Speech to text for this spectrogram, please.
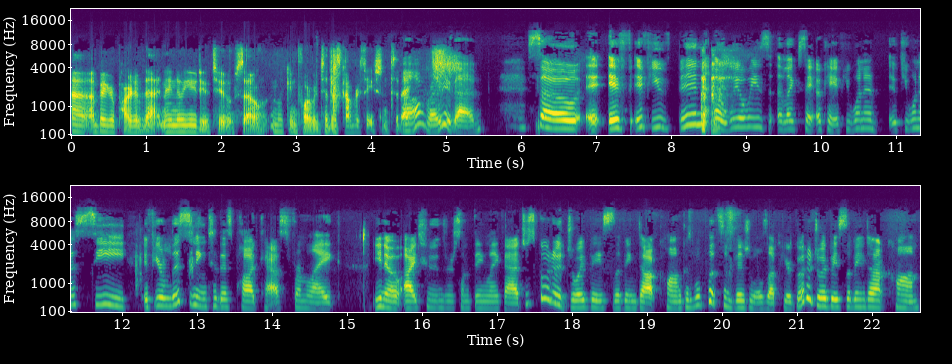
uh, a bigger part of that. And i know you do too. So i'm looking forward to this conversation today. All righty then so if if you've been oh we always uh, like to say okay if you want to if you want to see if you're listening to this podcast from like you know itunes or something like that just go to joybasedliving.com because we'll put some visuals up here. Go to joybasedliving.com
